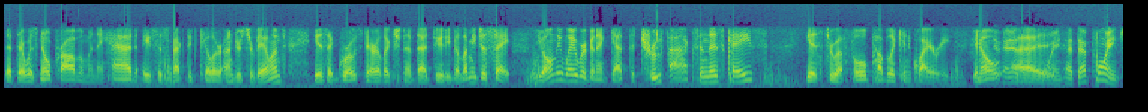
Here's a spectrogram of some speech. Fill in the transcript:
that there was no problem when they had a suspected killer under surveillance is a gross dereliction of that duty. But let me just say, the only way we're going to get the true facts in this case is through a full public inquiry. You know, and at, that uh, point, at that point,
